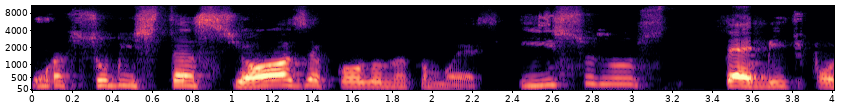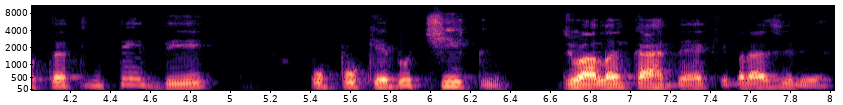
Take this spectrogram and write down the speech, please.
uma substanciosa coluna como essa? Isso nos permite, portanto, entender o porquê do título de Allan Kardec brasileiro.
